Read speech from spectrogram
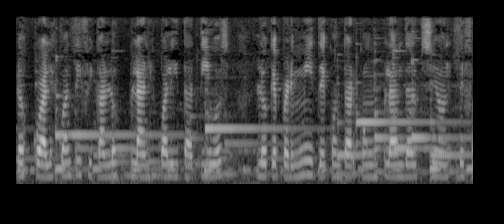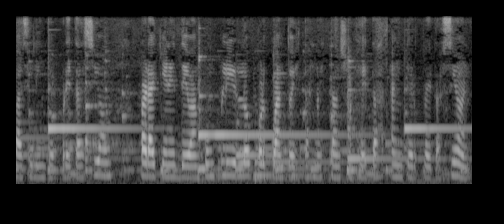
los cuales cuantifican los planes cualitativos, lo que permite contar con un plan de acción de fácil interpretación para quienes deban cumplirlo por cuanto éstas no están sujetas a interpretaciones.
